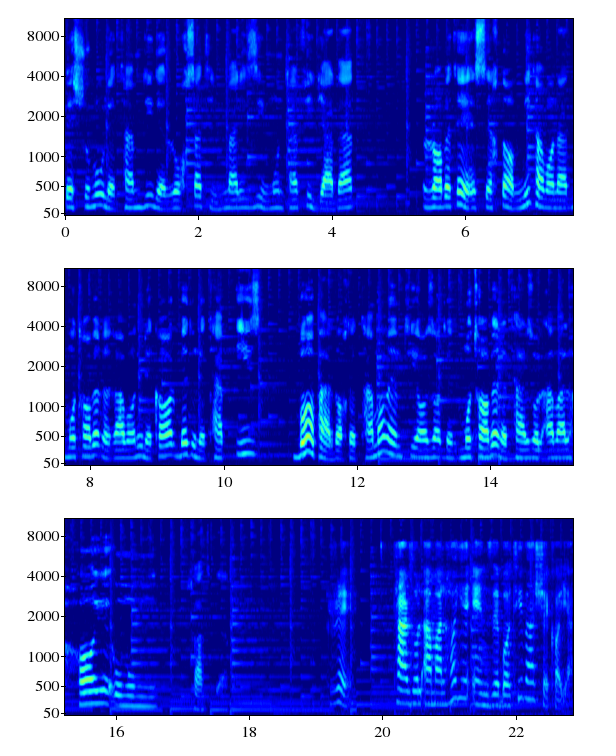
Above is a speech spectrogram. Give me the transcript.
به شمول تمدید رخصتی مریضی منتفی گردد رابطه استخدام می تواند مطابق قوانین کار بدون تبعیض با پرداخت تمام امتیازات مطابق طرز های عمومی ختم گردد. ر طرز های انضباطی و شکایت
